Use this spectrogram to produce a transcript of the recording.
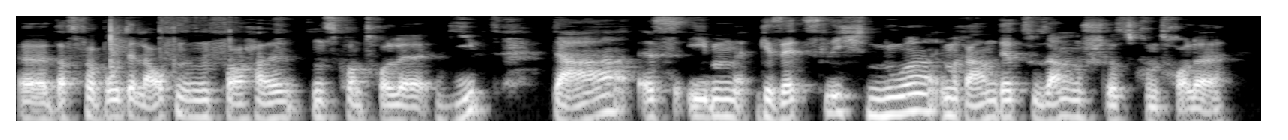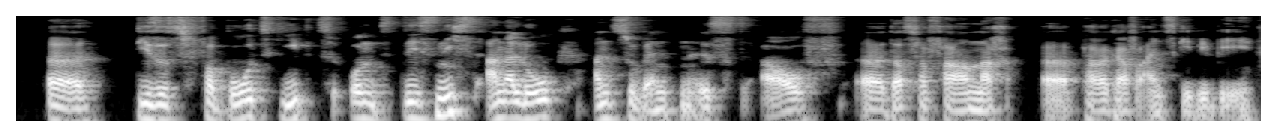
äh, das Verbot der laufenden Verhaltenskontrolle gibt, da es eben gesetzlich nur im Rahmen der Zusammenschlusskontrolle äh, dieses Verbot gibt und dies nicht analog anzuwenden ist auf äh, das Verfahren nach äh, Paragraph 1 GBB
